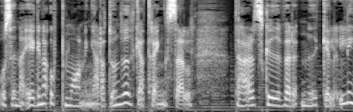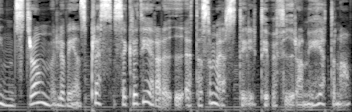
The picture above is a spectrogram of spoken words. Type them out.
och sina egna uppmaningar att undvika trängsel. Det här skriver Mikael Lindström, Löfvens pressekreterare i ett sms till TV4 Nyheterna.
